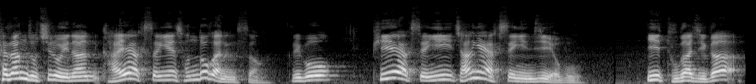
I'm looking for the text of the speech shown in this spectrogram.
해당 조치로 인한 가해 학생의 선도 가능성, 그리고 피해 학생이 장애 학생인지 여부, 이 두 가지가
